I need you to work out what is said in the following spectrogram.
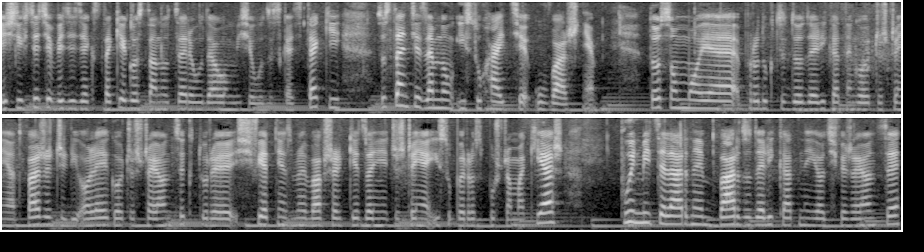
Jeśli chcecie wiedzieć, jak z takiego stanu cery udało mi się uzyskać taki, zostańcie ze mną i słuchajcie uważnie. To są moje produkty do delikatnego oczyszczenia twarzy, czyli olejek oczyszczający, który świetnie zmywa wszelkie zanieczyszczenia i super rozpuszcza makijaż. Płyn micelarny, bardzo delikatny i odświeżający.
